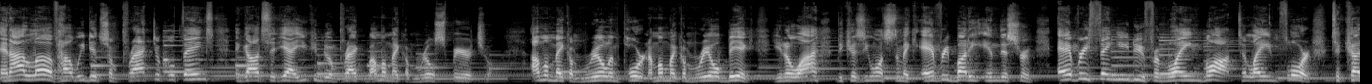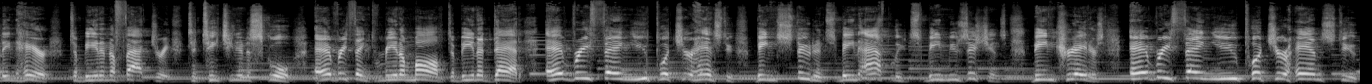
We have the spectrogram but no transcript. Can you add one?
And I love how we did some practical things, and God said, Yeah, you can do them practical. I'm gonna make them real spiritual. I'm gonna make them real important. I'm gonna make them real big. You know why? Because He wants to make everybody in this room, everything you do from laying block to laying floor to cutting hair to being in a factory to teaching in a school, everything from being a mom to being a dad, everything you put your hands to, being students, being athletes, being musicians, being creators, everything you put your hands to,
